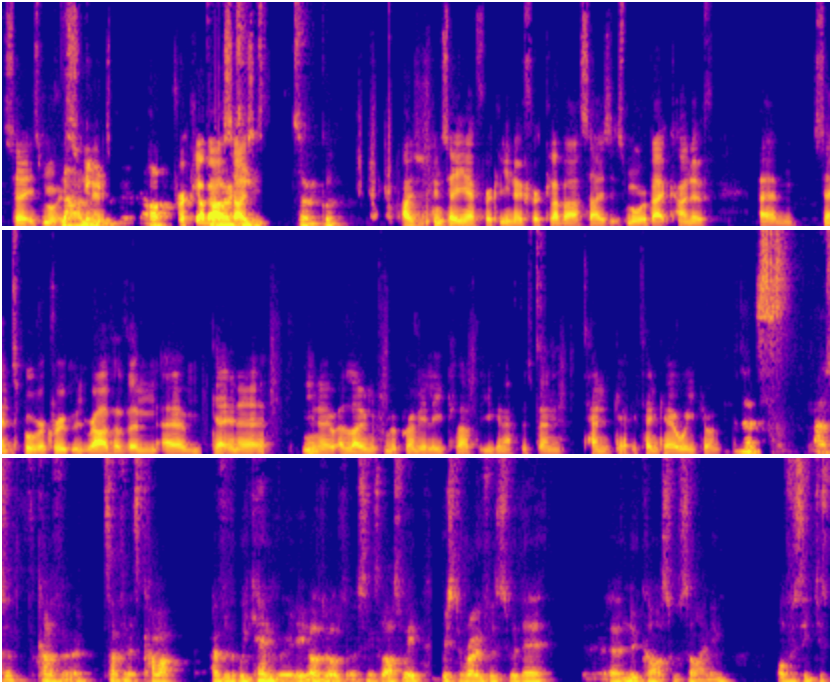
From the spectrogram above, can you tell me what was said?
so it's more. No, it's, I mean, know, our for a club our size, sorry, good. I was just going to say, yeah, for you know, for a club our size, it's more about kind of um, sensible recruitment rather than um, getting a you know a loan from a Premier League club that you're going to have to spend 10 k 10 k a week on. That's as a kind of a, something that's come up over the weekend, really, or, or since last week. Bristol Rovers with their uh, Newcastle signing, obviously just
